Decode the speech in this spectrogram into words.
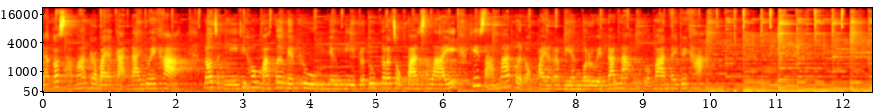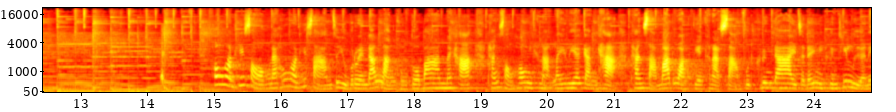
แล้วก็สามารถระบายอากาศได้ด้วยค่ะ นอกจากนี้ที่ห้องมาสเตอร์เบดรูมยังมีประตูกระจกบานสไลด์ ที่สามารถเปิดออกไประเบียงบริเวณด้านหน้าของตัวบ้านได้ด้วยค่ะ ห้องนอนที่ 2 และห้องนอนที่ 3 จะอยู่บริเวณด้านหลังของตัวบ้านนะคะ ทั้ง 2 ห้องมีขนาดไล่เลี่ยกันค่ะ ท่านสามารถวางเตียงขนาด 3 ฟุตครึ่งได้ จะได้มีพื้นที่เหลือใน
